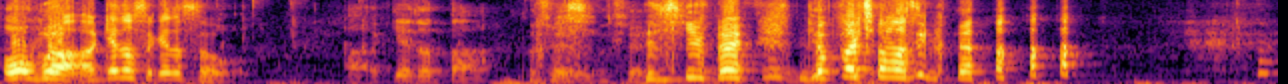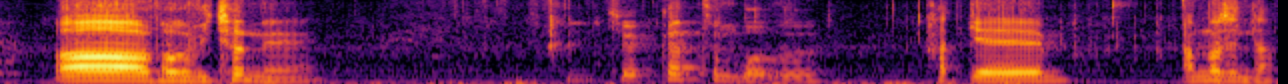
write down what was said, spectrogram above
어, 뭐야, 아, 깨졌어, 깨졌어. 어, 아 깨졌다. 고쳐요 고쳐요. 씨발, 몇발 쳐맞은 거야? 아, 버그 미쳤네. 족 같은 버그. 갓겜. 안 넣어진다.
